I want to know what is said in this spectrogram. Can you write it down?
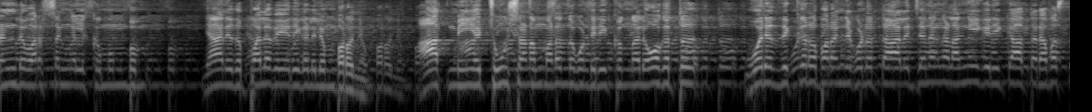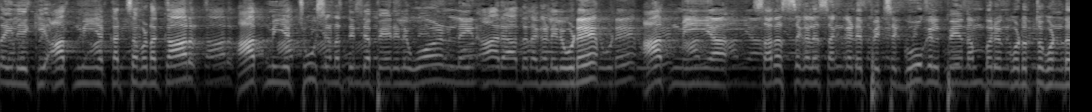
രണ്ട് വർഷങ്ങൾക്ക് മുമ്പും ഞാനിത് പല വേദികളിലും പറഞ്ഞു. ആത്മീയ ചൂഷണം നടന്നുകൊണ്ടിരിക്കുന്ന ലോകത്ത് ഒരു ദിക്കറ് പറഞ്ഞു കൊടുത്താൽ ജനങ്ങൾ അംഗീകരിക്കാത്തൊരവസ്ഥയിലേക്ക് ആത്മീയ കച്ചവടക്കാർ ആത്മീയ ചൂഷണത്തിന്റെ പേരിൽ ഓൺലൈൻ ആരാധനകളിലൂടെ ആത്മീയ സദസ്സുകൾ സംഘടിപ്പിച്ച് ഗൂഗിൾ പേ നമ്പറും കൊടുത്തുകൊണ്ട്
